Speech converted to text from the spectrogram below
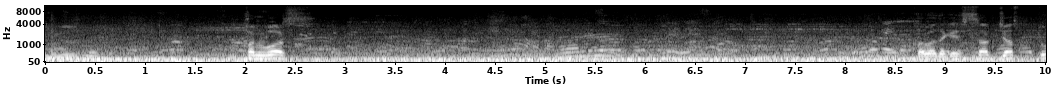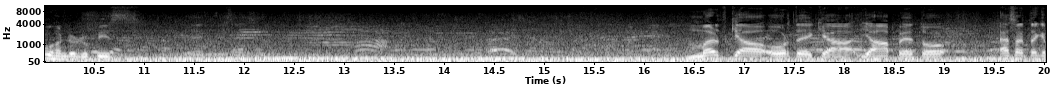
یوز کنورس خبر دیکھیں، سب جسٹ ٹو ہنڈریڈ روپیز مرد کیا، عورتیں کیا، یہاں پہ تو ایسا لگتا ہے کہ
